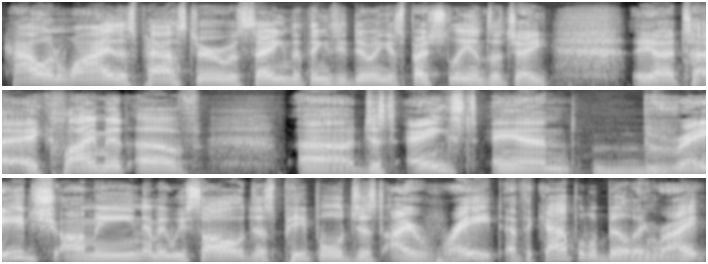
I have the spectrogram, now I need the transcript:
how and why this pastor was saying the things he's doing, especially in such a a, a climate of uh, just angst and rage. I mean, I mean, we saw just people just irate at the Capitol building, right?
